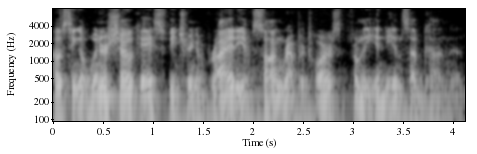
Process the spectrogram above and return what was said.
hosting a winter showcase featuring a variety of song repertoires from the Indian subcontinent.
